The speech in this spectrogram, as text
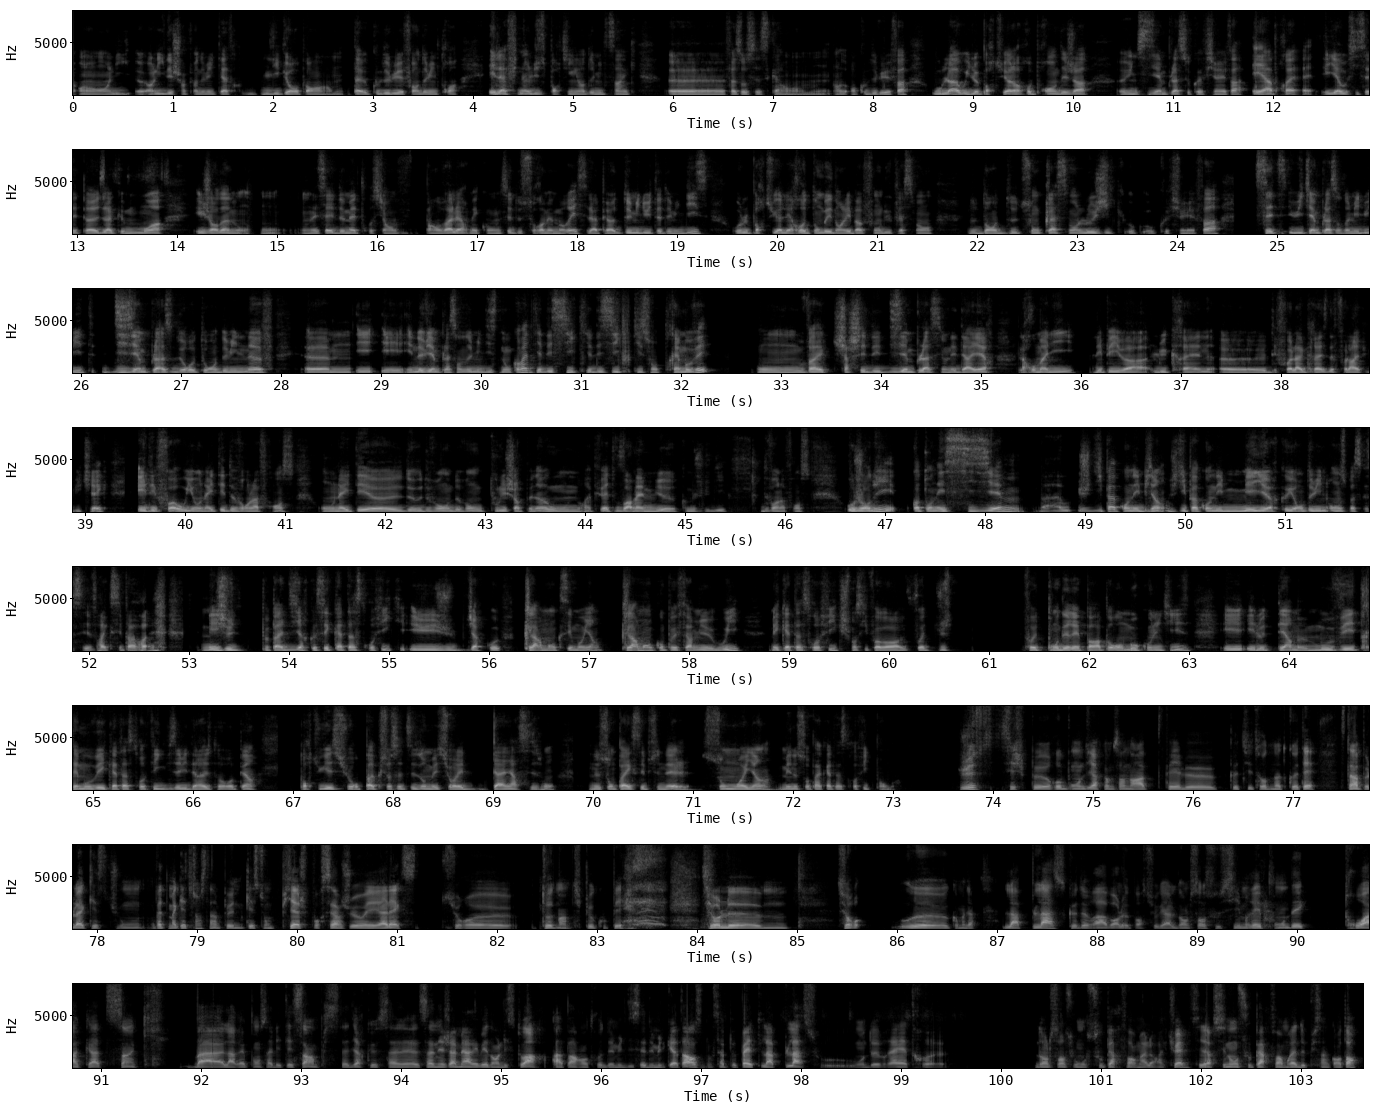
en, Ligue, en Ligue des Champions en 2004, Ligue Europa en euh, Coupe de l'UEFA en 2003, et la finale du Sporting en 2005 euh, face au CSK en, Coupe de l'UEFA, où là, oui, le Portugal reprend déjà euh, une sixième place au coefficient FA. Et après, il y a aussi cette période-là que moi et Jordan, on, essaye de mettre aussi, en, pas en valeur, mais qu'on essaie de se remémorer, c'est la période 2008 à 2010, où le Portugal est retombé dans les bas-fonds du classement, dans de son classement logique au, coefficient FA. 7, 8e place en 2008, 10e place de retour en 2009 euh, et, et, 9e place en 2010. Donc en fait, il y a des cycles, il y a des cycles qui sont très mauvais. On va chercher des dixièmes places et on est derrière la Roumanie, les Pays-Bas, l'Ukraine, euh, des fois la Grèce, des fois la République tchèque. Et des fois, oui, on a été devant la France, on a été euh, de, devant, devant tous les championnats où on aurait pu être, voire même mieux, comme je le dis, devant la France. Aujourd'hui, quand on est sixième, bah, je dis pas qu'on est bien, je dis pas qu'on est meilleur qu'en 2011 parce que c'est vrai que c'est pas vrai, mais je peux pas dire que c'est catastrophique et je veux dire que clairement que c'est moyen, clairement qu'on peut faire mieux, oui, mais catastrophique, je pense qu'il faut avoir, faut être juste faut être pondéré par rapport aux mots qu'on utilise et, le terme mauvais, très mauvais, catastrophique vis-à-vis -vis des résultats européens portugais sur pas que sur cette saison mais sur les dernières saisons ne sont pas exceptionnels, sont moyens mais ne sont pas catastrophiques pour moi. Juste si je peux rebondir, comme ça on aura fait le petit tour de notre côté. C'était un peu la question. En fait, ma question c'était un peu une question piège pour Sergio et Alex sur. Euh... Toi, un petit peu coupé sur le sur euh, comment dire la place que devrait avoir le Portugal dans le sens où s'il me répondait 3, 4, 5, bah, la réponse elle était simple, c'est-à-dire que ça, ça n'est jamais arrivé dans l'histoire à part entre 2010 et 2014, donc ça peut pas être la place où on devrait être euh, dans le sens où on sous-performe à l'heure actuelle. C'est-à-dire, sinon, on sous-performerait depuis 50 ans.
